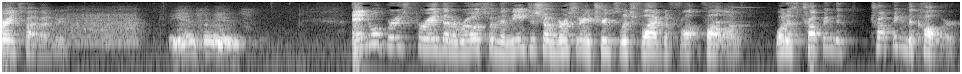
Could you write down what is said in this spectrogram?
Parade's 500. The answer is Annual British parade that arose from the need to show mercenary troops which flag to fo- follow. What is trumping the Trooping the Colour?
